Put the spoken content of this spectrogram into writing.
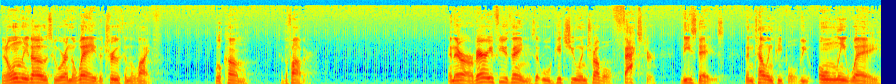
that only those who are in the way, the truth, and the life will come to the Father. And there are very few things that will get you in trouble faster these days than telling people the only way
